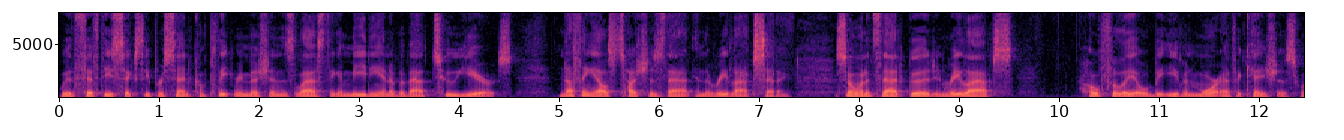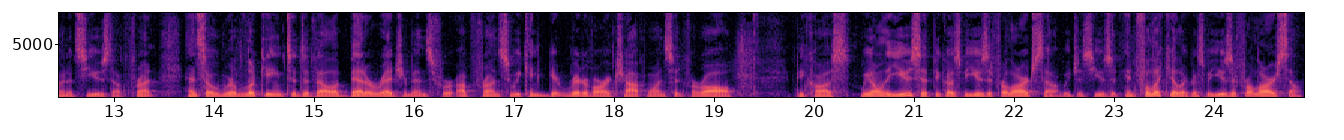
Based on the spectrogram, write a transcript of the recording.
with 50 60% complete remissions lasting a median of about two years. Nothing else touches that in the relapse setting. So when it's that good in relapse, hopefully it will be even more efficacious when it's used up front. And so we're looking to develop better regimens for upfront so we can get rid of R-CHOP once and for all because we only use it because we use it for large cell. We just use it in follicular because we use it for large cell.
